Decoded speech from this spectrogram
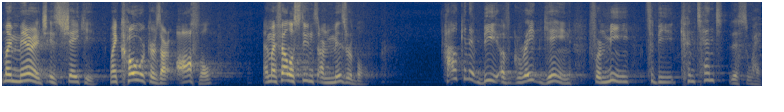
My marriage is shaky. My coworkers are awful. And my fellow students are miserable. How can it be of great gain for me to be content this way?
